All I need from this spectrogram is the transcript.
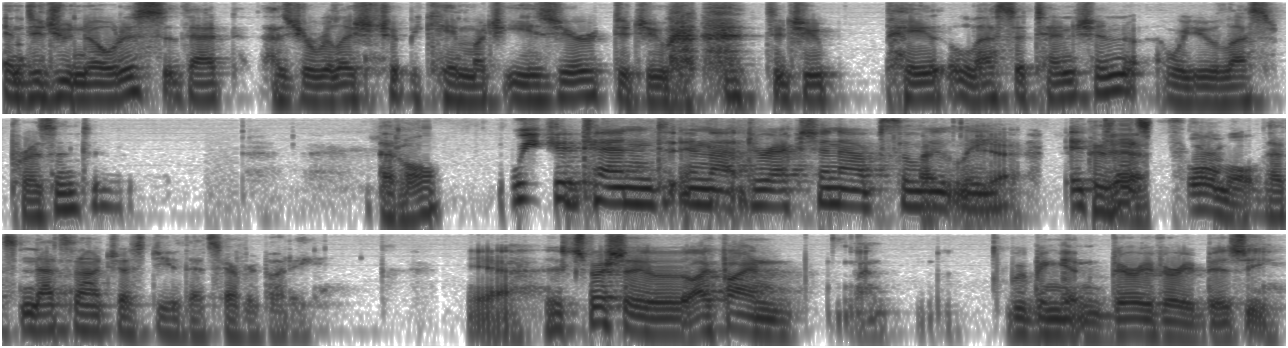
And did you notice that as your relationship became much easier, did you did you pay less attention? Were you less present at all? We could tend in that direction. Absolutely. yeah. It Because just that's normal. That's that's not just you. That's everybody. Yeah, especially I find we've been getting very, very busy.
